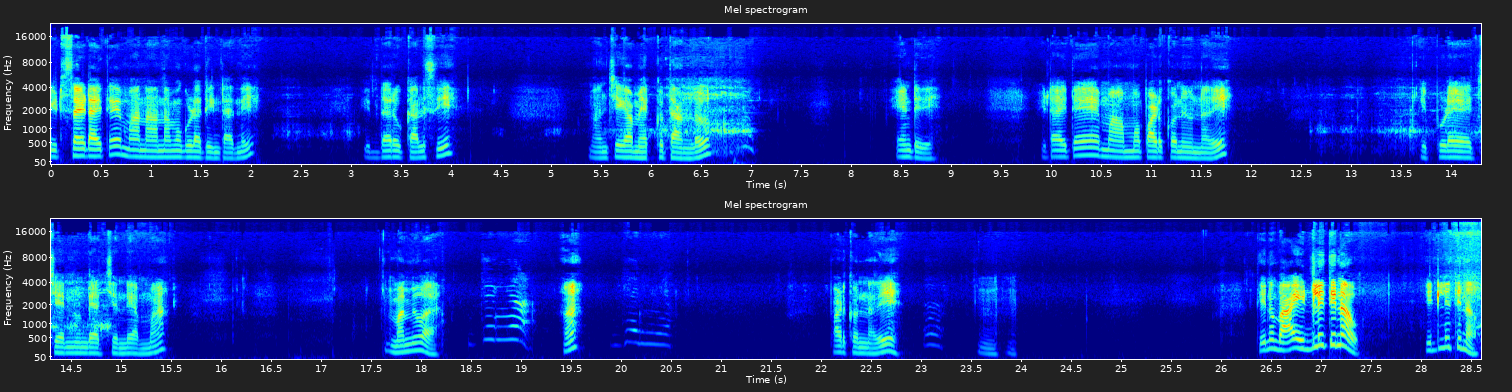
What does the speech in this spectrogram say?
ఇటు సైడ్ అయితే మా నాన్నమ్మ కూడా తింటుంది. ఇద్దరు కలిసి మంచిగా మెక్కుతాన్లు ఏంటిది? ఇటైతే మా అమ్మ పడుకొని ఉన్నది. ఇప్పుడే చేను నుండి వచ్చింది అమ్మ. మమ్మీవా పడుకున్నది? తిను బా ఇడ్లీ తినవు. ఇడ్లీ తినవు.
